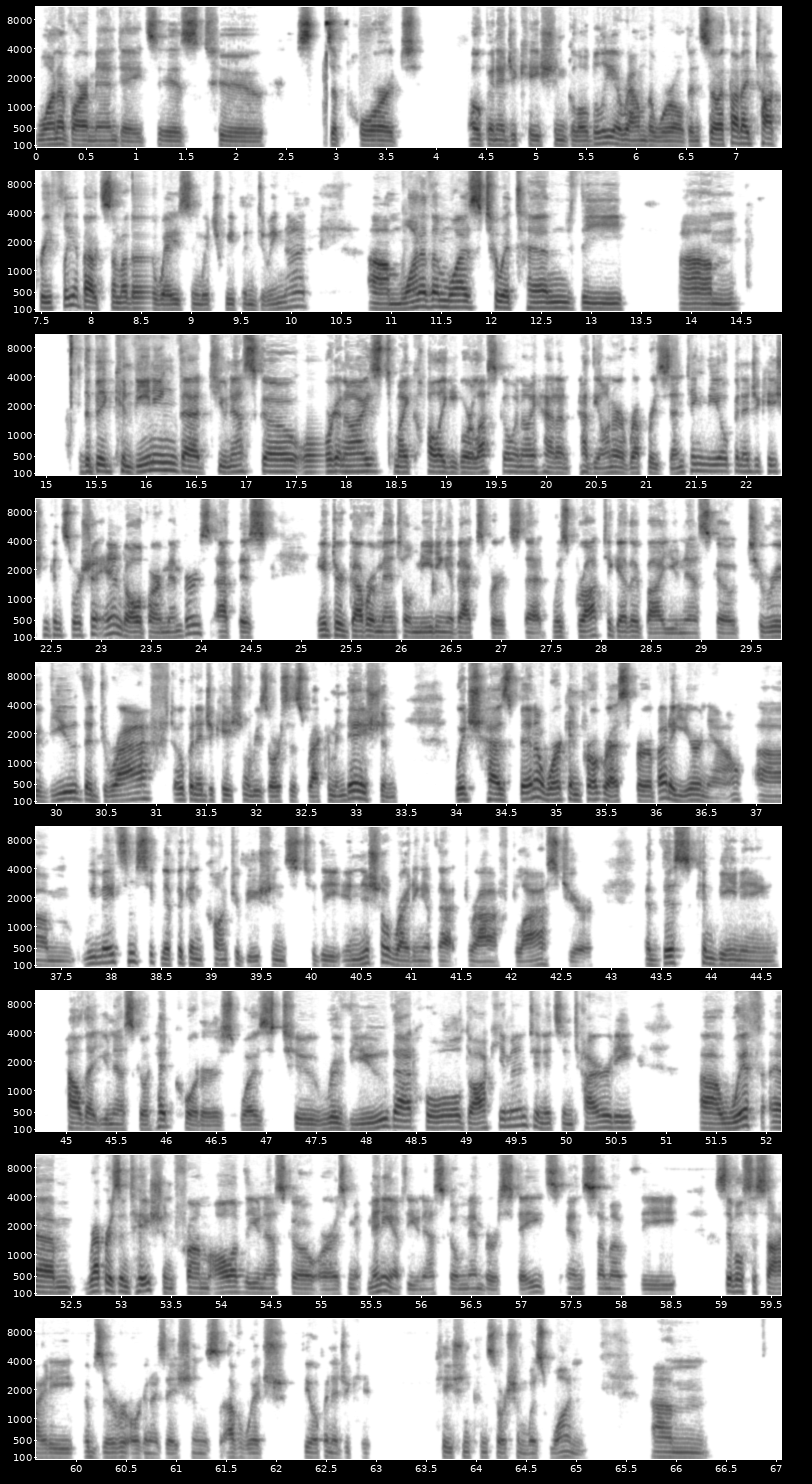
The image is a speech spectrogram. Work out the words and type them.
one of our mandates is to support open education globally around the world. And so I thought I'd talk briefly about some of the ways in which we've been doing that. Um, one of them was to attend the um, the big convening that UNESCO organized, my colleague Igor Lesko and I had, a, had the honor of representing the Open Education Consortia and all of our members at this intergovernmental meeting of experts that was brought together by UNESCO to review the draft Open Educational Resources recommendation, which has been a work in progress for about a year now. Um, we made some significant contributions to the initial writing of that draft last year. And this convening held at UNESCO headquarters was to review that whole document in its entirety uh, with um, representation from all of the UNESCO, or as many of the UNESCO member states and some of the civil society observer organizations, of which the Open Education Consortium was one. Um,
